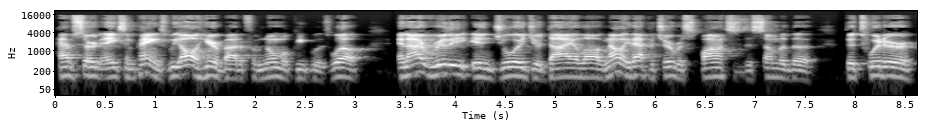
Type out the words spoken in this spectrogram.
have certain aches and pains? We all hear about it from normal people as well. And I really enjoyed your dialogue. Not only that, but your responses to some of the the Twitter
